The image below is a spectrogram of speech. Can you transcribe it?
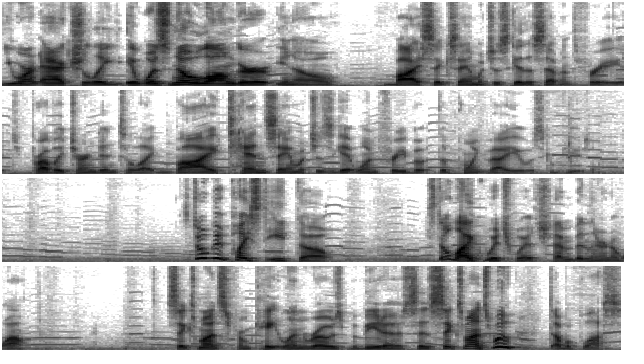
you weren't actually. It was no longer you know buy six sandwiches get a seventh free. It probably turned into like buy ten sandwiches get one free, but the point value was confusing. Still a good place to eat though. Still like Which Wich. Haven't been there in a while. Six months from Caitlin Rose Babita says six months. Woo! Double plus.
